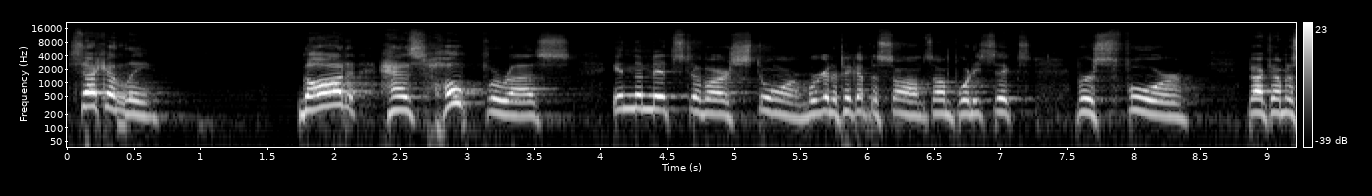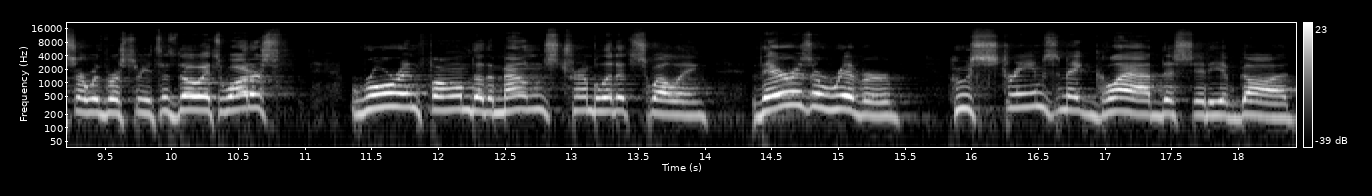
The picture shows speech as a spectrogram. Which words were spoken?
Secondly, God has hope for us in the midst of our storm. We're going to pick up the Psalm, Psalm 46, verse 4. In fact, I'm going to start with verse 3. It says, Though its waters roar and foam, though the mountains tremble at its swelling. There is a river whose streams make glad the city of God,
